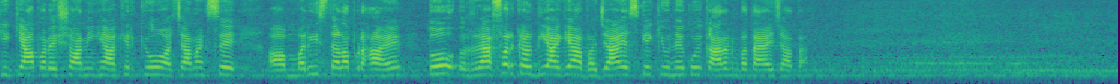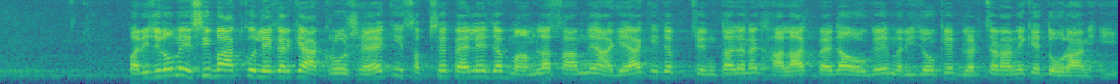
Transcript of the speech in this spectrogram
कि क्या परेशानी है, आखिर क्यों अचानक से मरीज़ तड़प रहा है तो रेफर कर दिया गया, बजाय इसके कि उन्हें कोई कारण बताया जाता। परिजनों में इसी बात को लेकर के आक्रोश है कि सबसे पहले जब मामला सामने आ गया कि जब चिंताजनक हालात पैदा हो गए मरीजों के ब्लड चढ़ाने के दौरान ही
